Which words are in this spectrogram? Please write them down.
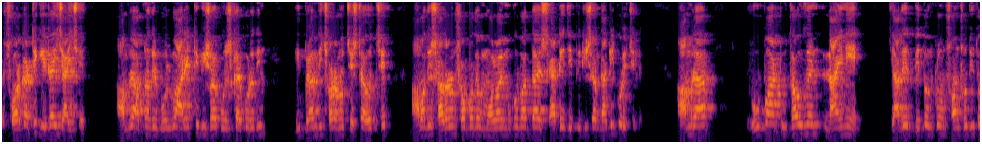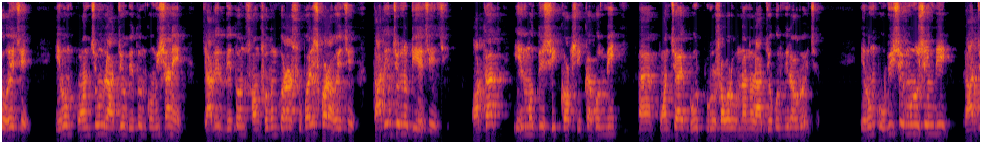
সরকার ঠিক এটাই চাইছে। আমরা আপনাদের বলব আরেকটি বিষয় পরিষ্কার করে দিন। বিভ্রান্তি ছড়ানোর চেষ্টা হচ্ছে। আমাদের সাধারণ সম্পাদক মলয় মুখোপাধ্যায় স্যাটে যে পিটিশন দাখিল করেছিলেন, আমরা রূপা টু থাউজেন্ড নাইনে যাদের বেতনক্রম সংশোধিত হয়েছে এবং পঞ্চম রাজ্য বেতন কমিশনে যাদের বেতন সংশোধন করার সুপারিশ করা হয়েছে, তাদের জন্য ডিএ চেয়েছি। অর্থাৎ এর মধ্যে শিক্ষক, শিক্ষাকর্মী পঞ্চায়েত বোর্ড, পুরসভার অন্যান্য রাজ্যকর্মীরাও রয়েছে। এবং অভিষেক মনু সিংভি রাজ্য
